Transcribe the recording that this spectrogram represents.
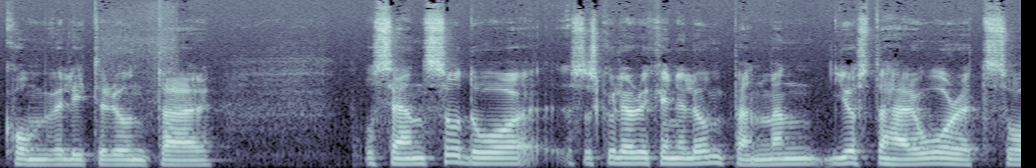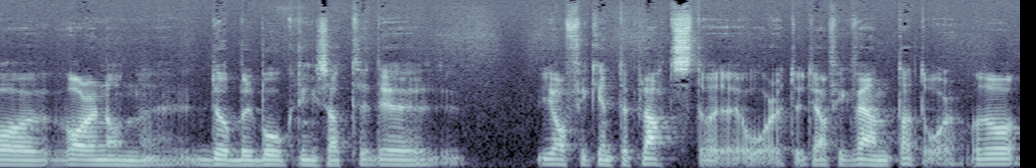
kom väl lite runt där. Och sen så då så skulle jag rycka in i lumpen men just det här året så var det någon dubbelbokning så att det, jag fick inte plats det året utan jag fick vänta ett år. Och då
